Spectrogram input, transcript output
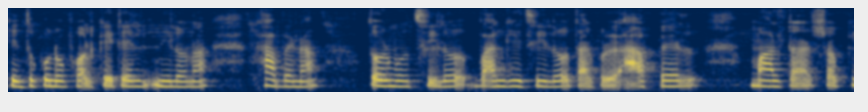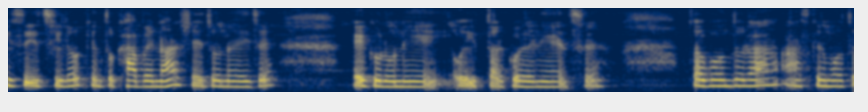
কিন্তু কোনো ফল কেটে নিল না, খাবে না। তরমুজ ছিল, বাঙ্গি ছিল, তারপরে আপেল, মালটা সব কিছুই ছিল, কিন্তু খাবে না সেই জন্য এই যে এগুলো নিয়ে ওই ইফতার করে নিয়েছে। তো বন্ধুরা, আজকের মতো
